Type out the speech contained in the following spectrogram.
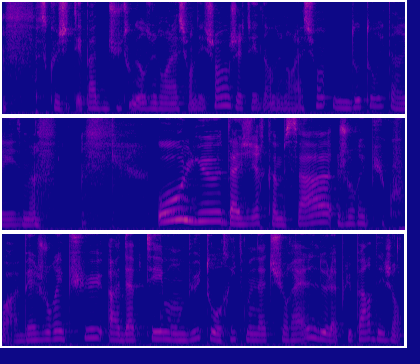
Parce que j'étais pas du tout dans une relation d'échange, j'étais dans une relation d'autoritarisme. Au lieu d'agir comme ça, j'aurais pu quoi? Ben, J'aurais pu adapter mon but au rythme naturel de la plupart des gens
